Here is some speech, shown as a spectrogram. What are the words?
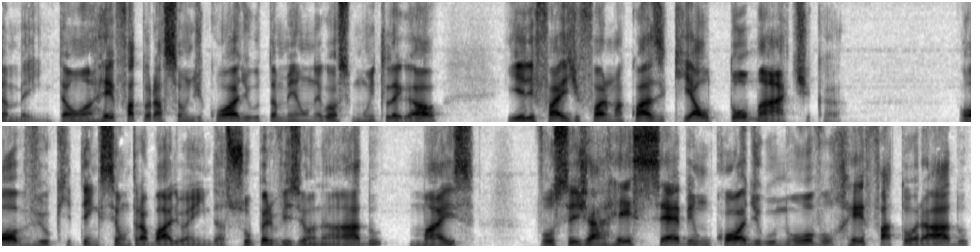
também. Então a refatoração de código também é um negócio muito legal e ele faz de forma quase que automática. Óbvio que tem que ser um trabalho ainda supervisionado, mas você já recebe um código novo, refatorado,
